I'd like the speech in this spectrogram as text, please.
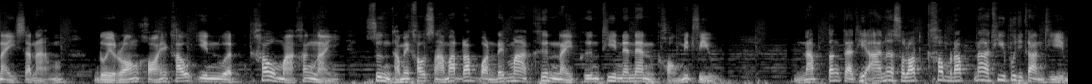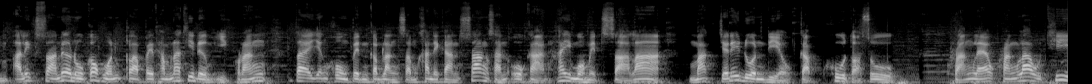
ในสนาม โดยร้องขอให้เขาอินเวิร์ดเข้ามาข้างใน ซึ่งทำให้เขาสามารถรับบอลได้มากขึ้นในพื้นที่แน่น ๆ ของมิดฟิลด์นับตั้งแต่ที่อาร์เนอร์สล็อตเข้ารับหน้าที่ผู้จัดการทีม อเล็กซานเดอร์อโนก็หวนกลับไปทำหน้าที่เดิมอีกครั้ง แต่ยังคงเป็นกำลังสำคัญในการสร้างสรรค์โอกาสให้โมฮัมเหม็ดซาลามักจะได้ดวลเดี่ยวกับคู่ต่อสู้ ครั้งแล้วครั้งเล่าที่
